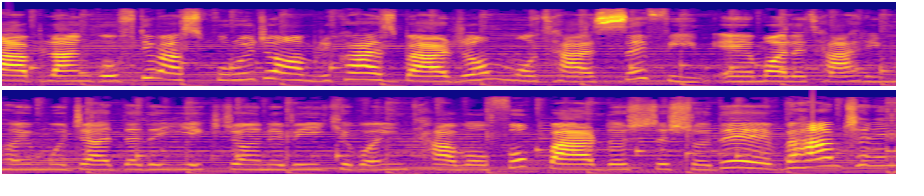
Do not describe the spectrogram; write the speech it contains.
قبلا گفتیم از خروج آمریکا از برجام متاسفیم. اعمال تحریم های مجدد یک جانبه ای که با این توافق برداشته شده و همچنین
